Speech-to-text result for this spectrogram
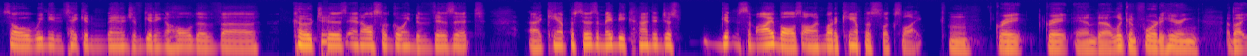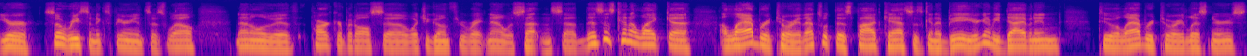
so we need to take advantage of getting a hold of uh, coaches and also going to visit uh, campuses and maybe kind of just getting some eyeballs on what a campus looks like. Mm, great. Great. And uh, looking forward to hearing about your so recent experience as well, not only with Parker, but also what you're going through right now with Sutton. So this is kind of like a, a laboratory. That's what this podcast is going to be. You're going to be diving into a laboratory, listeners.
